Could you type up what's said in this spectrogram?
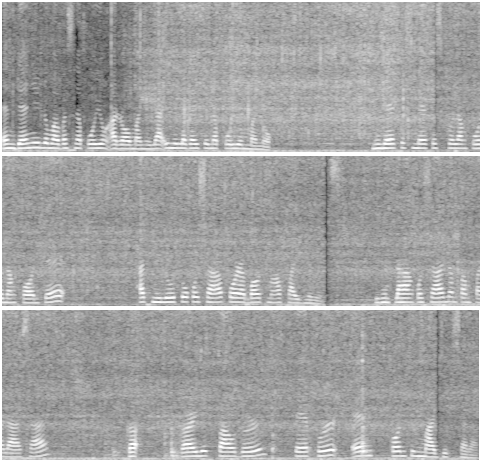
And then, yung lumabas na po yung aroma nila, inilagay ko na po yung manok. Minekos-mekos ko lang po ng konti at niluto ko siya for about mga 5 minutes. Tinimplahan ko siya ng pampalasa, ga- garlic powder, pepper, and konting magic sarap.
